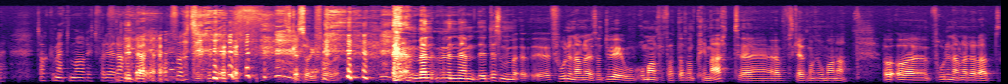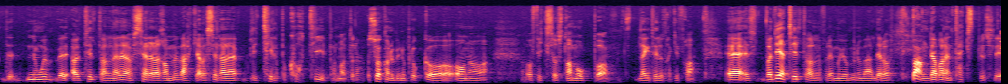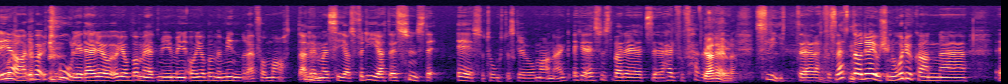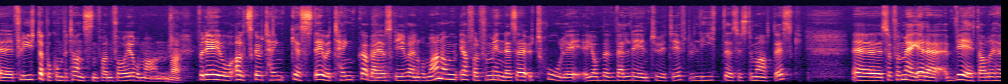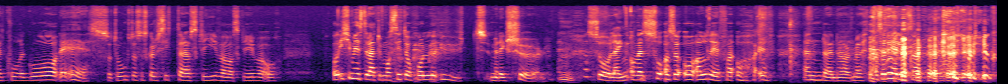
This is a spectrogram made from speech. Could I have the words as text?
takke Mette-Marit for det, da. For at, Skal sørge for det. men, men eh, det som eh, Frode nevner, jo, sant? du er jo romanforfatter sånn primært. eh, Jeg har skrevet mange romaner. Og, og Frode nevner det der at det, noe av tiltalen er det å se det der rammeverket eller se det der bli til på kort tid. på en måte da. Og Så kan du begynne å plukke og ordne og, og fikse og stramme opp og legge til og trekke fra. Eh, var det tiltalende for deg med å jobbe med noveller? Det bang, der var det en tekst plutselig. Ja, det var utrolig deilig å, å jobbe med mye, å jobbe med mindre format. Da, det Mm. må jeg si. Altså, fordi at jeg syns det er så tungt å skrive romaner. Jeg, jeg, jeg syns bare det er et eh, helt forferdelig Ja, det er det. slit, eh, rett og slett. Og det er jo ikke noe du kan eh, eh, flyte på kompetansen fra den forrige romanen. Nei. For det er jo, alt skal jo tenkes. Det er jo et tenkearbeid å skrive en roman. Og i hvert fall for min del så er jeg utrolig jeg jobber veldig intuitivt, lite systematisk. Eh, så for meg er det Jeg vet aldri helt hvor jeg går. Det er så tungt. Og så skal du sitte der og skrive og skrive. Og, og ikke minst det at du må sitte og holde ut med deg sjøl Mm. så lenge. Og, men så, altså, og aldri fra Å, jeg- enda en dag med dette. Altså, det er liksom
